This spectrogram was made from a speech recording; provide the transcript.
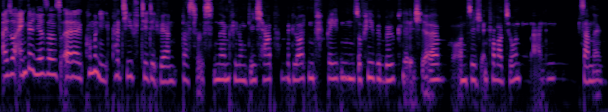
Also eigentlich ist es äh, kommunikativ tätig werden. Das ist eine Empfehlung, die ich habe. Mit Leuten reden, so viel wie möglich äh, und sich Informationen ansammeln.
